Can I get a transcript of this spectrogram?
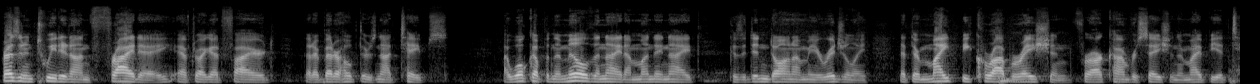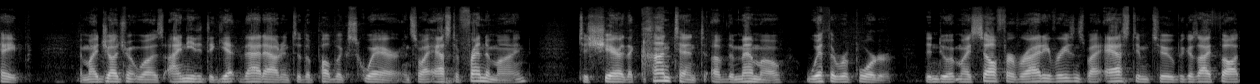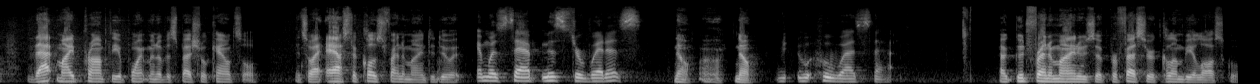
President tweeted on Friday, after I got fired, that I better hope there's not tapes. I woke up in the middle of the night on Monday night, because it didn't dawn on me originally, that there might be corroboration for our conversation, there might be a tape. And my judgment was I needed to get that out into the public square. And so I asked a friend of mine to share the content of the memo with a reporter. Didn't do it myself for a variety of reasons, but I asked him to because I thought that might prompt the appointment of a special counsel. And so I asked a close friend of mine to do it. And was that Mr. Wittes? No, uh, no. Who was that? A good friend of mine who's a professor at Columbia Law School.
